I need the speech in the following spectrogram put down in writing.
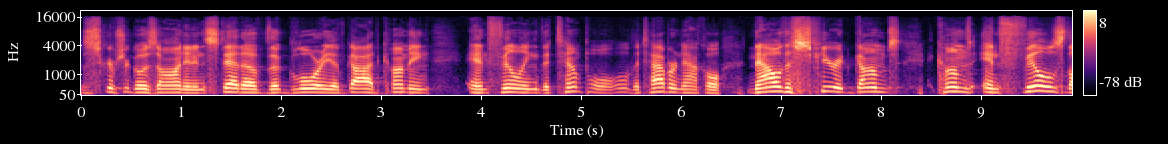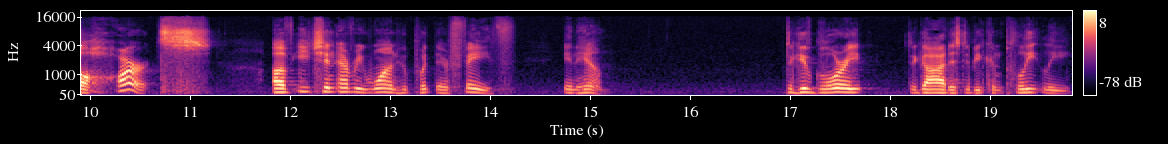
The scripture goes on, and instead of the glory of God coming and filling the temple, the tabernacle, now the Spirit comes, comes and fills the hearts of each and every one who put their faith in Him. To give glory to God is to be completely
